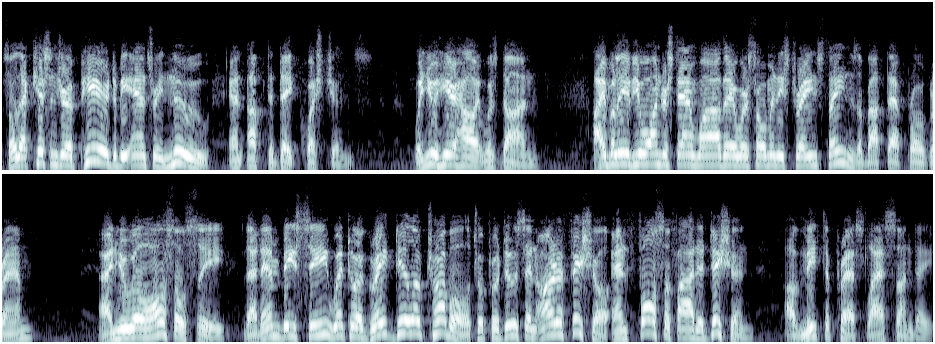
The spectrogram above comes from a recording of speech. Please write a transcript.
so that Kissinger appeared to be answering new and up-to-date questions. When you hear how it was done, I believe you will understand why there were so many strange things about that program. And you will also see that NBC went to a great deal of trouble to produce an artificial and falsified edition of Meet the Press last Sunday.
